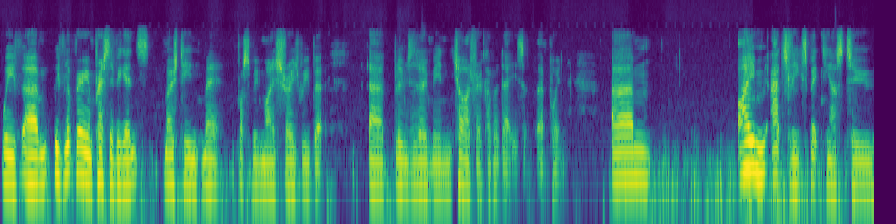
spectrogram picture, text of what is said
We've um, we've looked very impressive against most teams, possibly minus Shrewsbury, but uh, Blooms had only been in charge for a couple of days at that point. Um, I'm actually expecting us to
